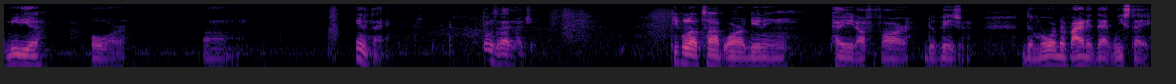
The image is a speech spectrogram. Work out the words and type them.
media or um, anything, things of that nature. People up top are getting paid off of our division. The more divided that we stay,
